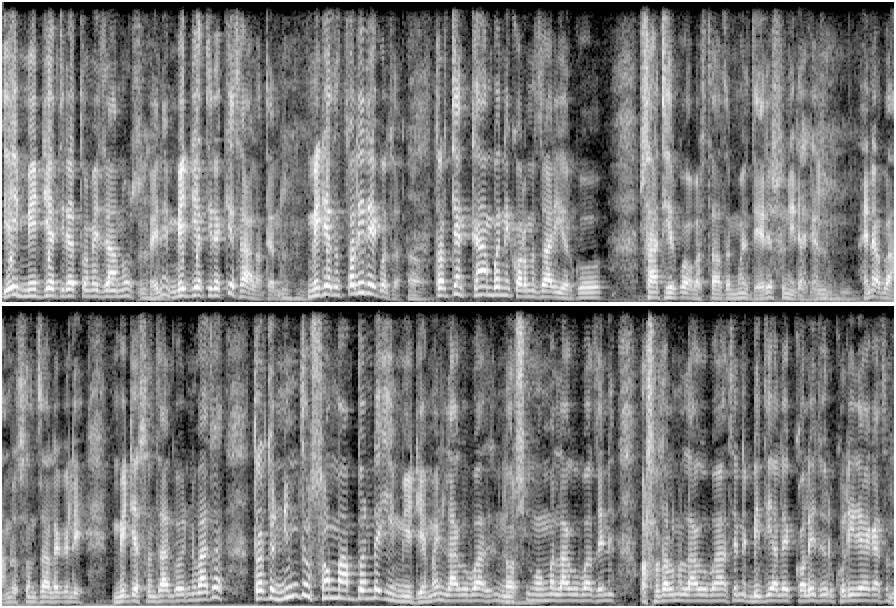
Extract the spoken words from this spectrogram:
यही मिडियातिर तपाईँ जानुहोस् होइन? मिडियातिर के छ हालत हेर्नु मिडिया त चलिरहेको छ। तर त्यहाँ काम गर्ने कर्मचारीहरूको साथीहरूको अवस्था त मैले धेरै सुनिरहेको छु होइन? अब हाम्रो सञ्चालकले मिडिया सञ्चालन गरिदिनु भएको छ तर त्यो न्यूनतम मापदण्ड यी मिडियामै लागु भएको छैन नर्सिङ होममा लागु भएको छैन अस्पतालमा लागु भएको छैन विद्यालय कलेजहरू खोलिरहेका छन्।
